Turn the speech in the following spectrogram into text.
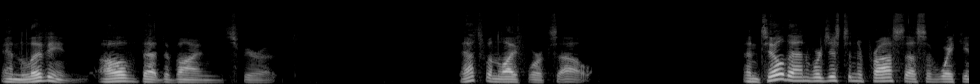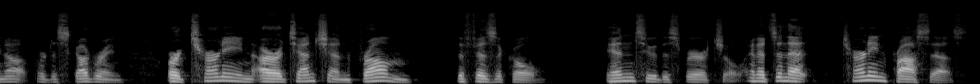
and living of that divine spirit. That's when life works out. Until then, we're just in the process of waking up or discovering or turning our attention from the physical into the spiritual. And it's in that turning process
